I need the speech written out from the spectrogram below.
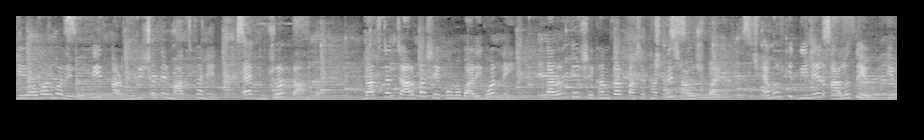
কেউ আবার বলে অতীত আর ভবিষ্যতের মাঝখানের এক ধূসর প্রান্তর। গাছটার চারপাশে কোনো বাড়িঘর নেই, কারণ কেউ সেখানকার পাশে থাকতে সাহস পায় না। এমনকি দিনের আলোতেও কেউ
